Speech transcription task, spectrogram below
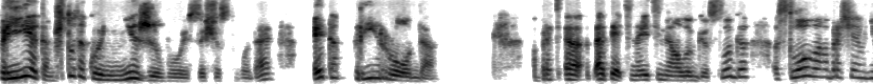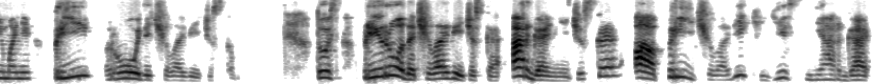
При этом, что такое неживое существо? Да? Это природа. Э, опять на этимиологию слога, слова обращаем внимание, природе человеческом. То есть природа человеческая органическая, а при человеке есть неорга,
